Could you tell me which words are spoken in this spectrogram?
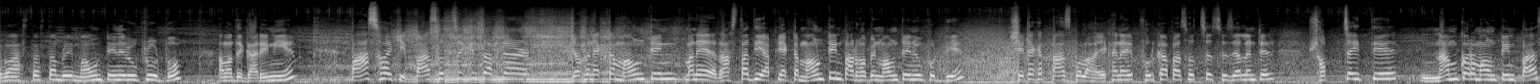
এবং আস্তে আস্তে আমরা এই মাউন্টেনের উপরে উঠবো আমাদের গাড়ি নিয়ে। পাস হয় কি? পাস হচ্ছে কিন্তু আপনার যখন একটা মাউন্টেন মানে রাস্তা দিয়ে আপনি একটা মাউন্টেন পার হবেন মাউন্টেনের উপর দিয়ে সেটাকে পাস বলা হয়। এখানে ফুরকা পাস হচ্ছে সুইজারল্যান্ডের সবচাইতে নাম করা মাউন্টেন পাস।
